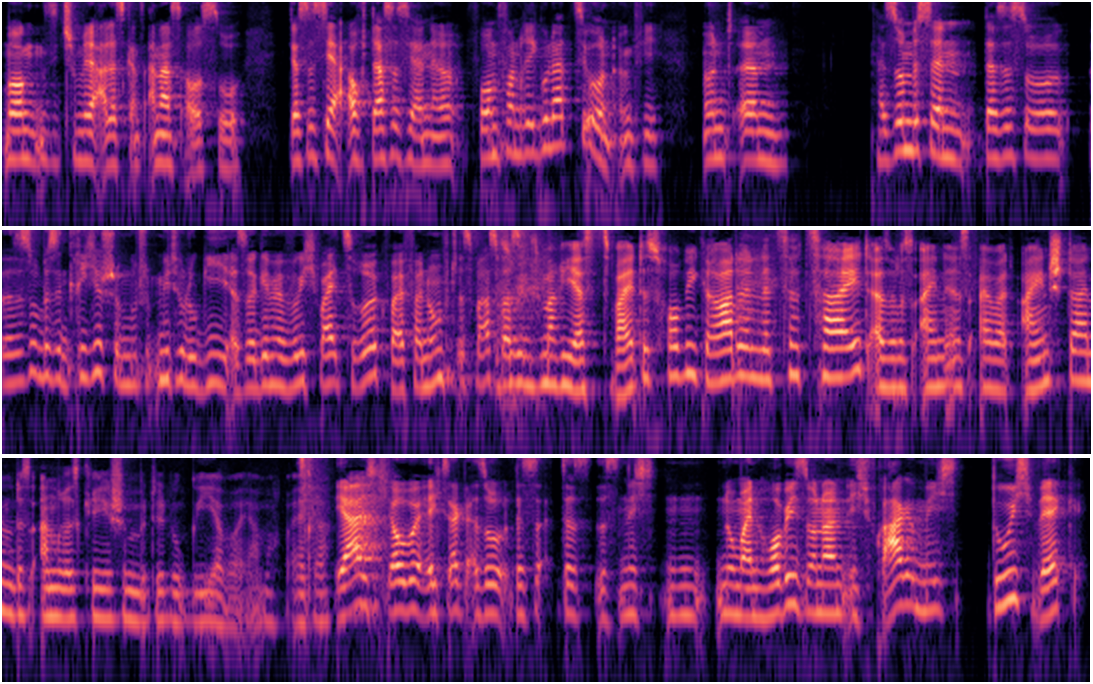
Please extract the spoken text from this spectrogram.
Morgen sieht schon wieder alles ganz anders aus. So, das ist ja auch das ist ja eine Form von Regulation irgendwie. Und ähm, das ist so ein bisschen, das ist so, das ist so ein bisschen griechische Mythologie. Also gehen wir wirklich weit zurück, weil Vernunft ist was, was. Das ist Marias zweites Hobby gerade in letzter Zeit. Also das eine ist Albert Einstein und das andere ist griechische Mythologie, aber ja, mach weiter. Ja, ich glaube, ehrlich gesagt, also das, das ist nicht nur mein Hobby, sondern ich frage mich durchweg,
